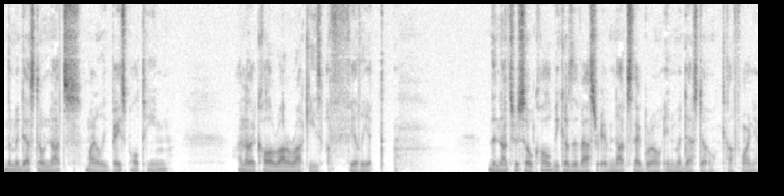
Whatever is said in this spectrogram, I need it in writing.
The Modesto Nuts minor league baseball team. Another Colorado Rockies affiliate. The nuts are so called because of the vast array of nuts that grow in Modesto, California.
